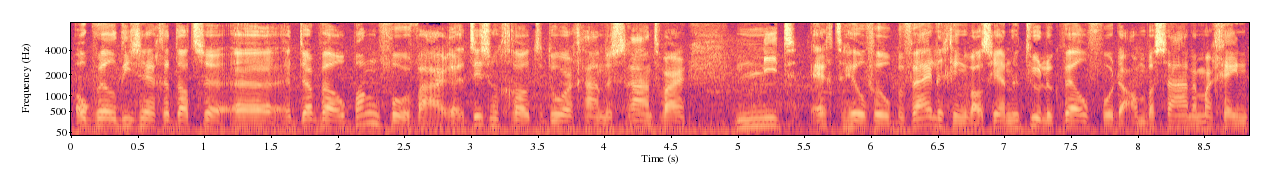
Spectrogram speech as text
ook wel die zeggen dat ze daar wel bang voor waren. Het is een grote doorgaande straat waar niet echt heel veel beveiliging was. Ja, natuurlijk wel voor de ambassade, maar geen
